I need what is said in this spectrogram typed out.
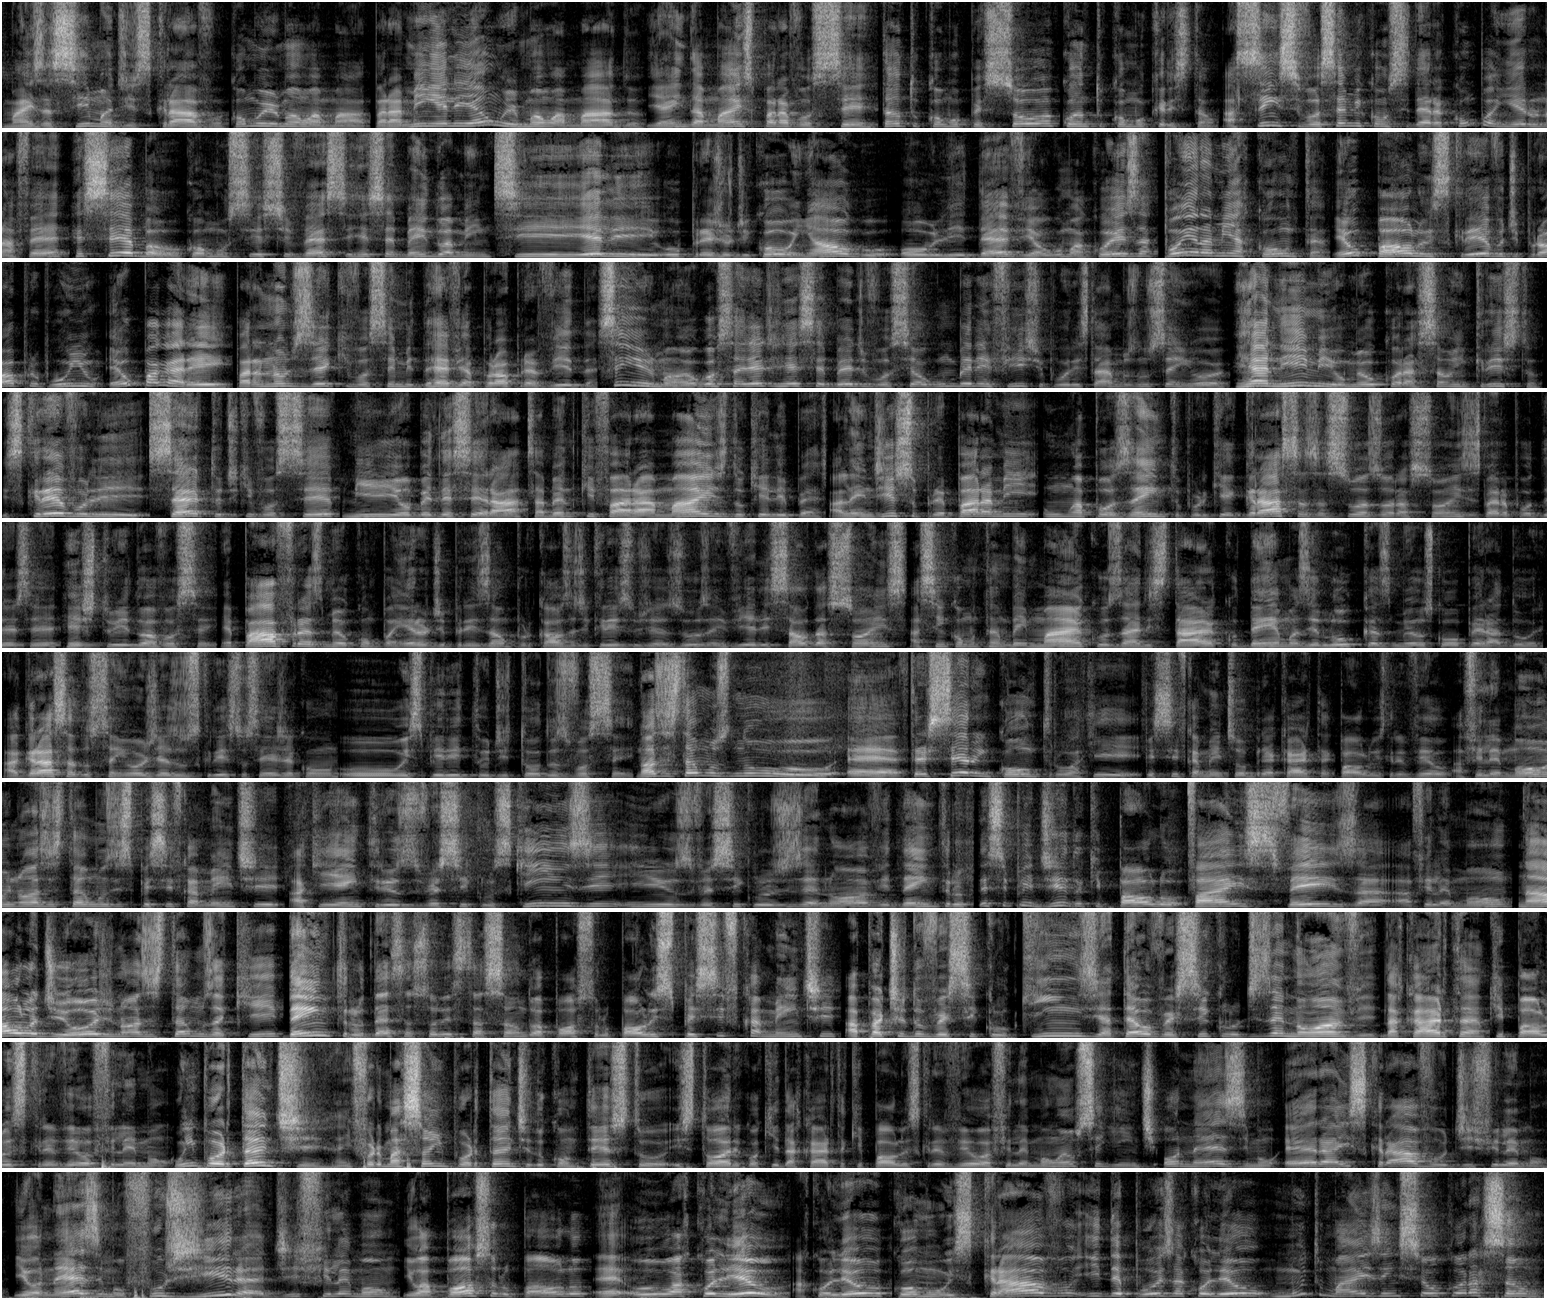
mas acima de escravo, como irmão amado. Para mim, ele é um irmão amado e ainda mais para você, tanto como pessoa quanto como cristão. Assim, se você me considera companheiro na fé, receba-o como se estivesse recebendo a mim. Se ele o prejudicou em algo ou lhe deve alguma coisa, ponha na minha conta. Eu, Paulo, escrevo de próprio punho, eu pagarei, para não dizer que você me deve a própria vida. Sim, irmão, eu gostaria de receber de você algum benefício por estarmos no Senhor. Reanime o meu coração em Cristo. Escrevo-lhe certo de que você me obedecerá, sabendo que fará mais do que lhe peço. Além disso, prepara-me um aposento, porque graças às suas orações espero poder ser restituído a você. Epáfras, meu companheiro de prisão por causa de Cristo Jesus, envia-lhe saudações, assim como também Marcos, Aristarco, Demas e Lucas, meus cooperadores. A graça do Senhor Jesus Cristo seja com o espírito de todos vocês. Nós estamos no é, é, terceiro encontro aqui, especificamente sobre a carta que Paulo escreveu a Filemão, e nós estamos especificamente aqui entre os versículos 15 e os versículos 19, dentro desse pedido que Paulo faz, fez a, a Filemão. Na aula de hoje, nós estamos aqui dentro dessa solicitação do apóstolo Paulo, especificamente a partir do versículo 15 até o versículo 19 da carta que Paulo escreveu a Filemão. O importante, a informação importante do contexto histórico histórico aqui da carta que Paulo escreveu a Filemão é o seguinte: Onésimo era escravo de Filemão e Onésimo fugira de Filemão. E o apóstolo Paulo é, o acolheu, acolheu como escravo e depois acolheu muito mais em seu coração,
